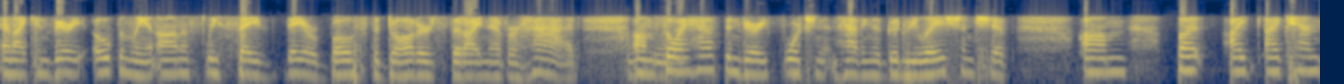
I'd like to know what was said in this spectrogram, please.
and I can very openly and honestly say they are both the daughters that I never had. Um, so I have been very fortunate in having a good relationship. Um, but I, I can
